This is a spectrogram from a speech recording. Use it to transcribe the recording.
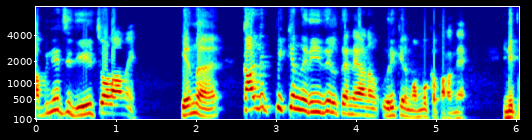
അഭിനയിച്ച് ജീവിച്ചോളാമേ എന്ന് കളിപ്പിക്കുന്ന രീതിയിൽ തന്നെയാണ് ഒരിക്കലും മമ്മൂക്ക പറഞ്ഞേ. ഇനി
